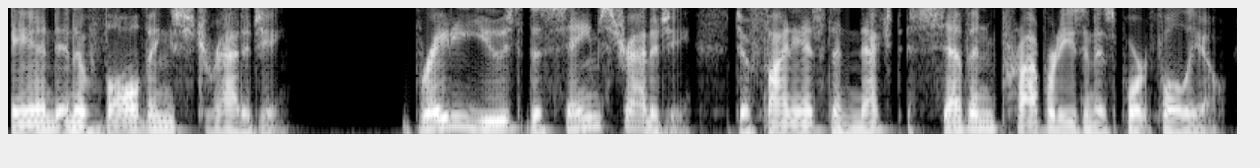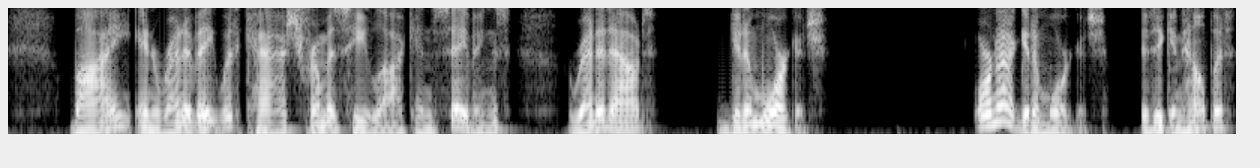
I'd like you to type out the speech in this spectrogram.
and an evolving strategy. Brady used the same strategy to finance the next seven properties in his portfolio buy and renovate with cash from his HELOC and savings, rent it out, get a mortgage. Or not get a mortgage, if he can help it.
